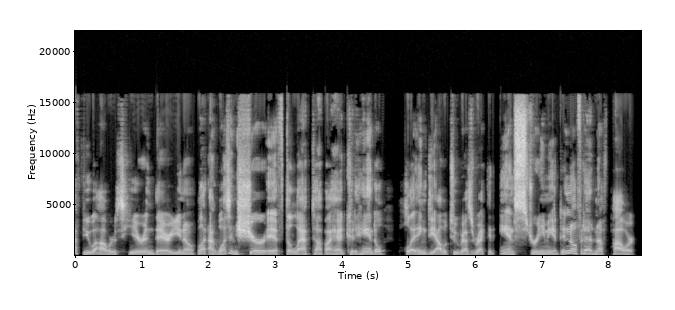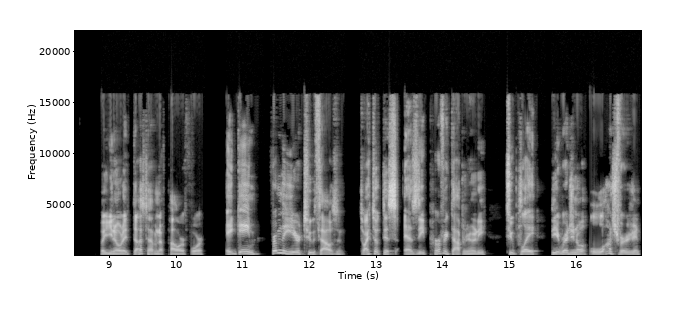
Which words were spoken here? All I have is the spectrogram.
a few hours here and there, you know, but I wasn't sure if the laptop I had could handle playing Diablo 2 Resurrected and streaming it. Didn't know if it had enough power. But you know what it does have enough power for? A game from the year 2000. So I took this as the perfect opportunity to play the original launch version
